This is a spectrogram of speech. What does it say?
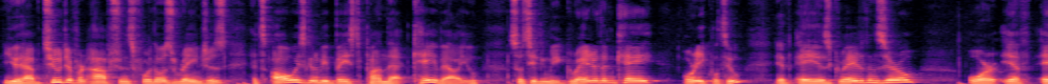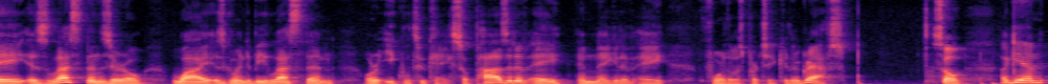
you have two different options for those ranges. It's always going to be based upon that K value. So it's either going to be greater than K or equal to. If A is greater than 0 or if a is less than 0, y is going to be less than or equal to k. So positive a and negative a for those particular graphs. So again,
